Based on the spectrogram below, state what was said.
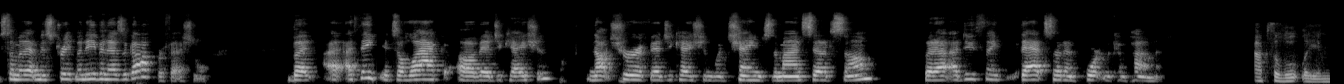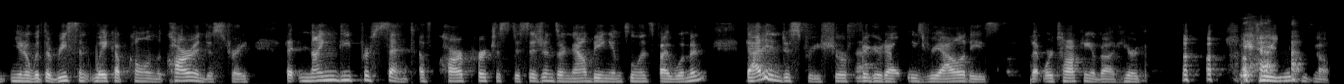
some of that mistreatment even as a golf professional. But I, I think it's a lack of education. Not sure if education would change the mindset of some, but I, I do think that's an important component. Absolutely. And, you know, with the recent wake up call in the car industry, that 90% of car purchase decisions are now being influenced by women, that industry sure figured out these realities that we're talking about here a yeah. few years ago.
